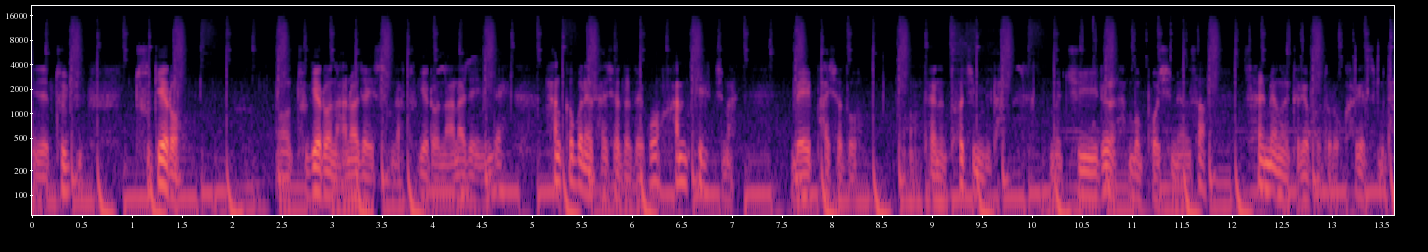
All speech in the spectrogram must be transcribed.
이제 두, 두 개로 어, 두 개로 나눠져 있습니다. 두 개로 나눠져 있는데 한꺼번에 사셔도 되고 한 필지만 매입하셔도 어, 되는 토지입니다. 주의를 한번 보시면서 설명을 드려보도록 하겠습니다.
